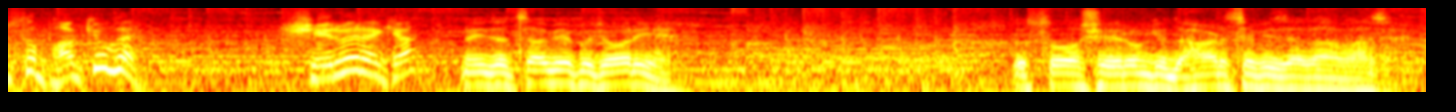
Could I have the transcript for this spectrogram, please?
तो भाग क्यों गए? शेरवेर है क्या? नहीं जज साहब ये कुछ और ही है। तो सौ शेरों की दहाड़ से भी ज़्यादा आवाज़ है।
